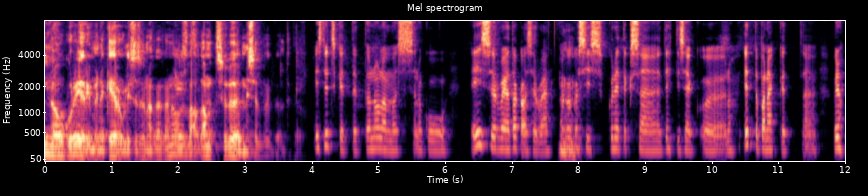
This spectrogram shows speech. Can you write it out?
inaugureerimine keerulise sõnaga, aga no Just. ametisse löömisel võib öelda ka. ja siis ta ütleski, et, et on olemas nagu eessõrve ja tagasõrve, aga Mhm. kas siis, kui näiteks äh, tehti see äh, noh, ettepanek, et äh, või noh,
